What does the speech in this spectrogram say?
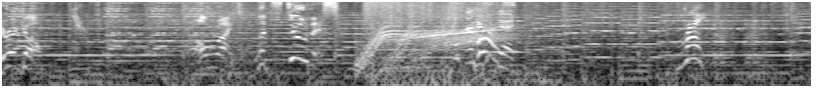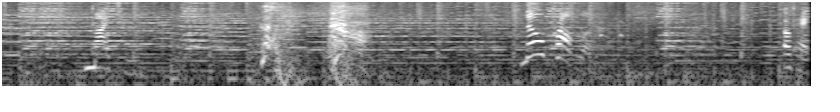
Here I go! Alright, let's do this! Understood. Right. My turn. No problem. Okay.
